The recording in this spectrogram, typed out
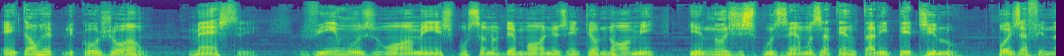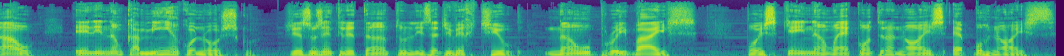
Então replicou João: Mestre, Vimos um homem expulsando demônios em teu nome e nos dispusemos a tentar impedi-lo, pois afinal ele não caminha conosco. Jesus, entretanto, lhes advertiu: Não o proibais, pois quem não é contra nós é por nós.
